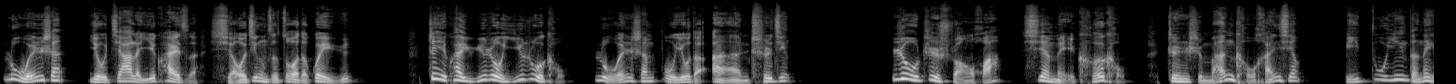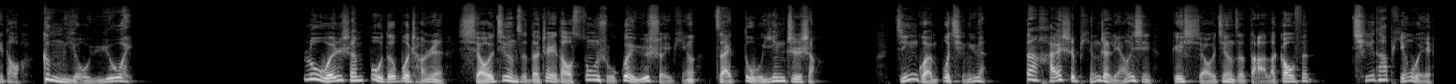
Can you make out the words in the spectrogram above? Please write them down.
陆文山又夹了一筷子小镜子做的桂鱼，这块鱼肉一入口，陆文山不由得暗暗吃惊，肉质爽滑。鲜美可口，真是满口含香，比杜英的那道更有余味。陆文山不得不承认，小镜子的这道松鼠桂鱼水平在杜英之上。尽管不情愿，但还是凭着良心给小镜子打了高分。其他评委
